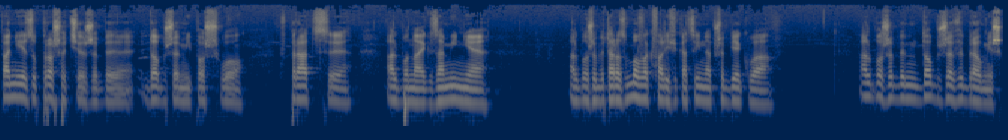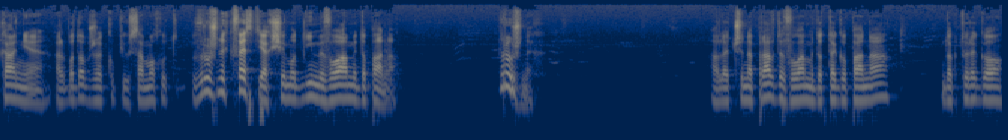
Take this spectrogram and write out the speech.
Panie Jezu, proszę Cię, żeby dobrze mi poszło w pracy albo na egzaminie, albo żeby ta rozmowa kwalifikacyjna przebiegła, albo żebym dobrze wybrał mieszkanie, albo dobrze kupił samochód. W różnych kwestiach się modlimy, wołamy do Pana. W różnych ale czy naprawdę wołamy do tego Pana, do którego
